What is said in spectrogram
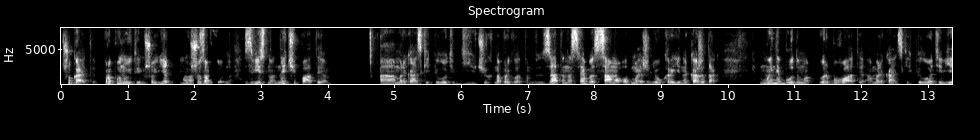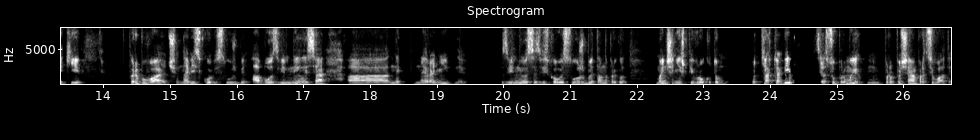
шукайте, пропонуйте їм, що, як, що завгодно. Звісно, не чіпати американських пілотів діючих, наприклад, там взяти на себе самообмеження. Україна каже так: ми не будемо вербувати американських пілотів, які. Перебуваючи на військовій службі або звільнилися а, не, не рані, не звільнилися з військової служби, там, наприклад, менше ніж півроку тому. От ті, Так, хто так, більше, все супер. Ми їх починаємо працювати.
